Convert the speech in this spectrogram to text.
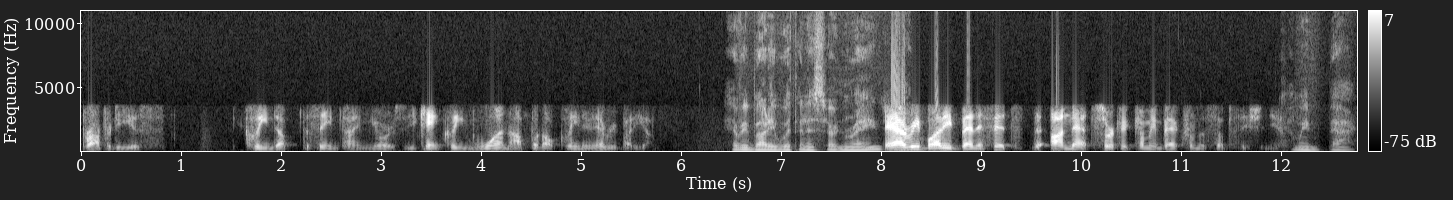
property is cleaned up the same time yours. You can't clean one up without cleaning everybody up. Everybody within a certain range. Everybody benefits on that circuit coming back from the substation. Yeah. Coming back.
